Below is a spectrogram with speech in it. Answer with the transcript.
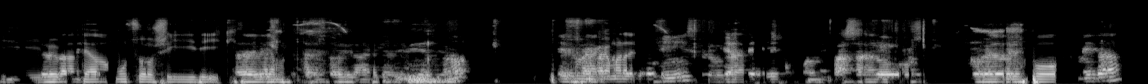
y, y lo he planteado mucho si y quizá deberíamos usar esto de la de ¿no? Es una cámara de finis, pero lo que hace es, conforme pasan los corredores por meta,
